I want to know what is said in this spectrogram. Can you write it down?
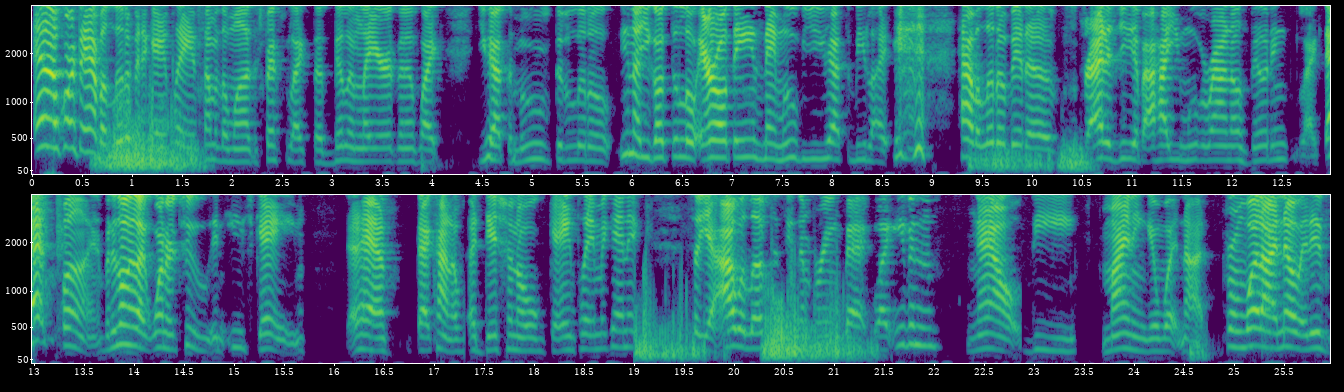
and of course they have a little bit of gameplay in some of the ones, especially like the villain layers, and it's like you have to move through the little you know, you go through the little arrow things and they move you, you have to be like have a little bit of strategy about how you move around those buildings. Like that's fun. But it's only like one or two in each game that has that kind of additional gameplay mechanic. So yeah, I would love to see them bring back like even now the mining and whatnot. From what I know, it is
